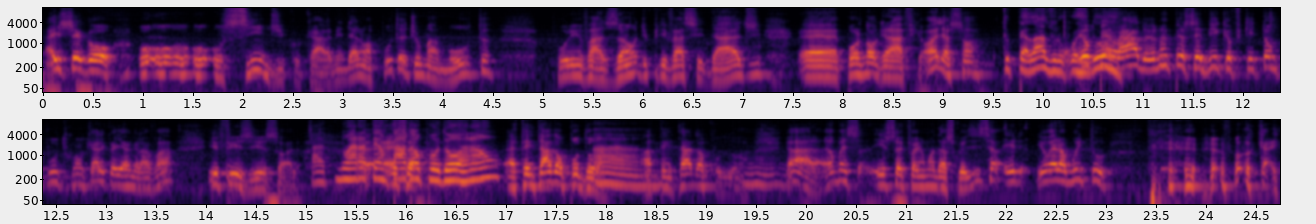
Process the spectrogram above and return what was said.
aí chegou o, o, o, o síndico, cara, me deram uma puta de uma multa por invasão de privacidade eh, pornográfica. Olha só, Tu pelado no eu corredor? pelado, eu não percebi que eu fiquei tão puto com o cara que eu ia gravar e fiz isso, olha. Ah, Não era atentado Essa- ao pudor, não? Atentado ao pudor. Ah. Atentado ao pudor. Cara, é uma, isso aí foi uma das coisas. Isso, é- ele, eu era muito. Vou cair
